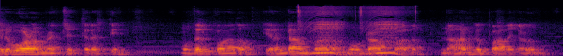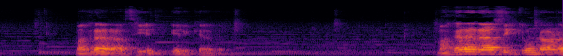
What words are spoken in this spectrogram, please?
திருவோணம் நட்சத்திரத்தின் முதல் பாதம் இரண்டாம் பாதம் மூன்றாம் பாதம் நான்கு பாதங்களும் மகர ராசியில் இருக்கிறது. மகர ராசிக்கு உண்டான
